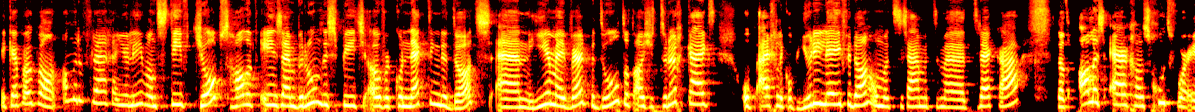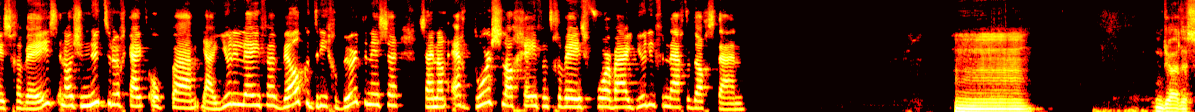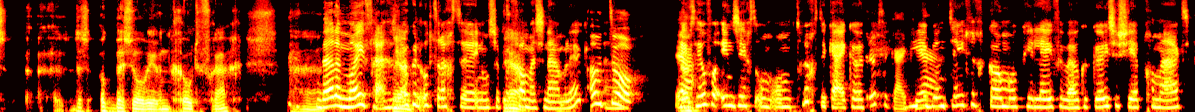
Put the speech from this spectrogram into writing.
Ik heb ook wel een andere vraag aan jullie. Want Steve Jobs had het in zijn beroemde speech over connecting the dots. En hiermee werd bedoeld dat als je terugkijkt op eigenlijk op jullie leven dan, om het samen te trekken, dat alles ergens goed voor is geweest. En als je nu terugkijkt op uh, ja, jullie leven, welke drie gebeurtenissen zijn dan echt doorslaggevend geweest voor waar jullie vandaag de dag staan? Hmm. Ja, dat is, eh, dat is ook best wel weer een grote vraag. Uh, wel een mooie vraag. Dat is ook een opdracht uh, in onze programma's namelijk. Oh, top. Ja. Je hebt heel veel inzicht om, om terug te kijken. Terug te kijken, wie je bent tegengekomen op je leven, welke keuzes je hebt gemaakt.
